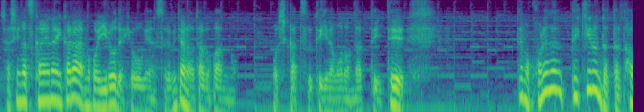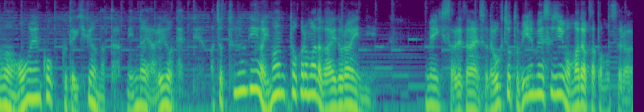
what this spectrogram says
写真が使えないから、まあ、こう色で表現するみたいなのが多分ファンの推し活的なものになっていて、でもこれができるんだったら多分応援広告できるようになったらみんなやるよねっていう。まあ、ちょっと 2B は今のところまだガイドラインに明記されてないんですよね。僕ちょっと BMSG もまだかと思ってたら、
